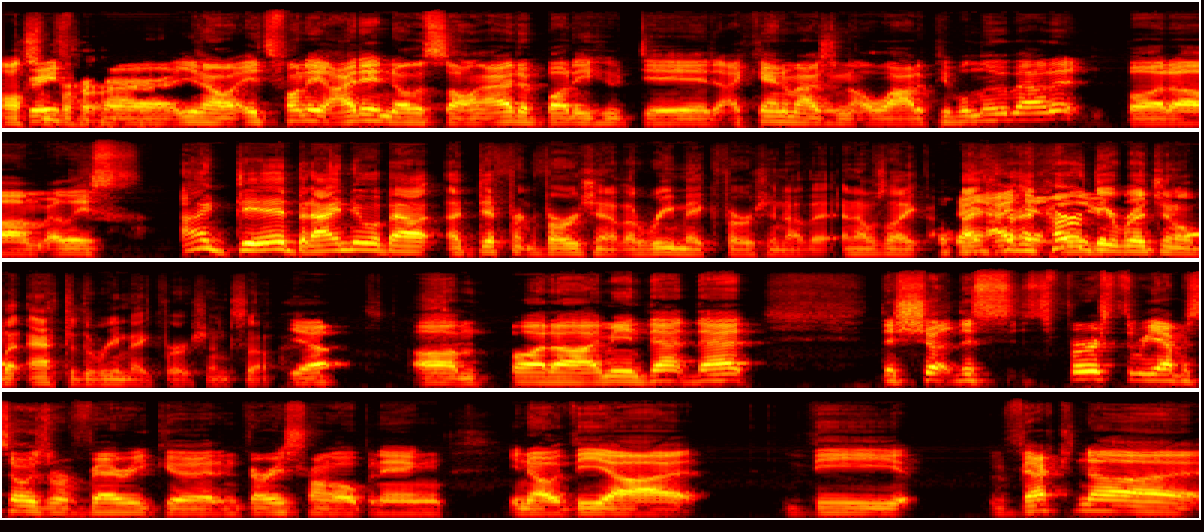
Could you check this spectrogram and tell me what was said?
awesome great for her. You know, it's funny. I didn't know the song. I had a buddy who did. I can't imagine a lot of people knew about it, but um, at least I did, but I knew about a different version of a remake version of it, and I was like, Okay, I, I heard the original, but after the remake version. So Um, but uh, I mean that that the show this first three episodes were very good and very strong opening. You know the uh, the Vecna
